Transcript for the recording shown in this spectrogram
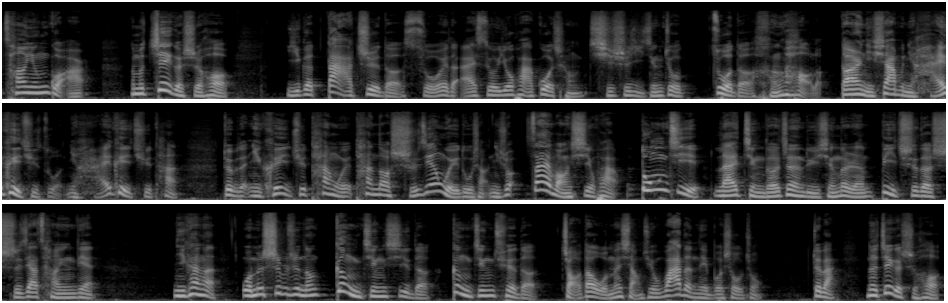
苍蝇馆儿。那么这个时候，一个大致的所谓的 SU 优化过程，其实已经就做得很好了。当然，你下步你还可以去做，你还可以去探，对不对？你可以去探维探到时间维度上，你说再往细化，冬季来景德镇旅行的人必吃的十家苍蝇店。你看看，我们是不是能更精细的、更精确的找到我们想去挖的那波受众，对吧？那这个时候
